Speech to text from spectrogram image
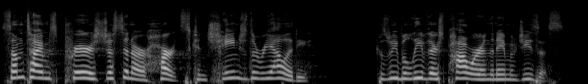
Sometimes prayers just in our hearts can change the reality because we believe there's power in the name of Jesus.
